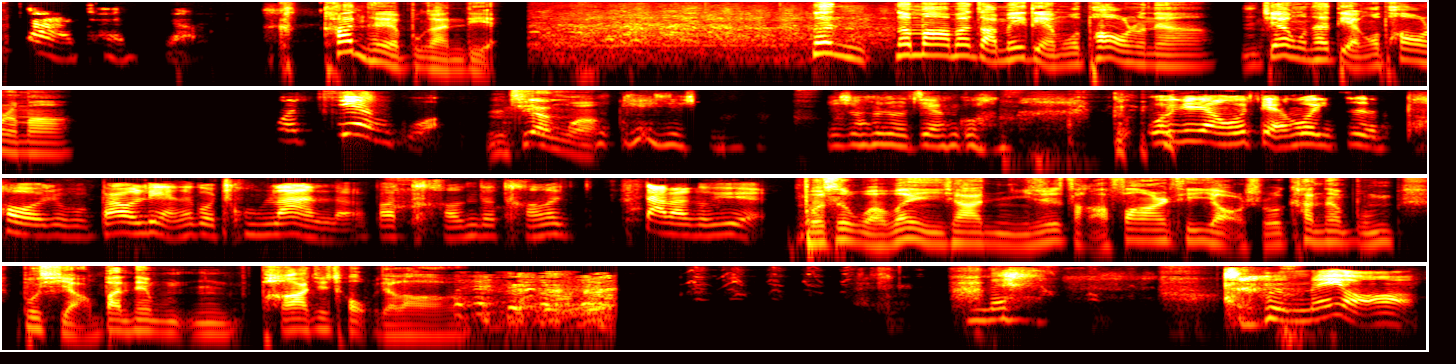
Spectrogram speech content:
大才小。看他也不敢点。那那妈妈咋没点过炮上呢？你见过他点过炮上吗？我见过，你见过？你什么你什么时候见过？我跟你讲，我点过一次炮，就把我脸都给我冲烂了，把疼的疼了大半个月。不是，我问一下，你是咋放二踢脚时候看他不不响，半天你趴去瞅去了？没 没有，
